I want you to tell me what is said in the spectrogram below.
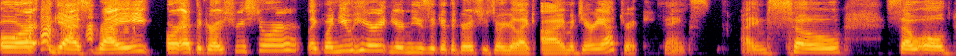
Or yes, right? Or at the grocery store. Like when you hear your music at the grocery store, you're like, I'm a geriatric. Thanks. I'm so, so old.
